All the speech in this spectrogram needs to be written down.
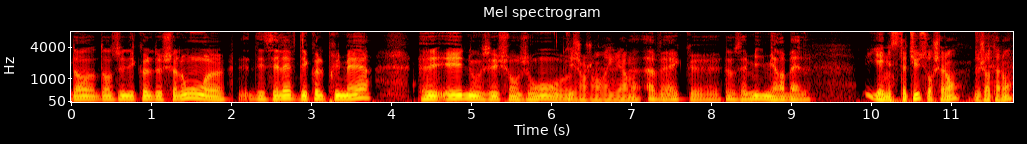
dans, dans une école de Chalon, euh, des élèves d'école primaire, et, et nous échangeons euh, régulièrement. avec euh, nos amis de Mirabel. Il y a une statue sur Chalon de Jean Talon?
